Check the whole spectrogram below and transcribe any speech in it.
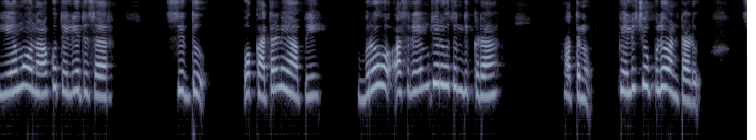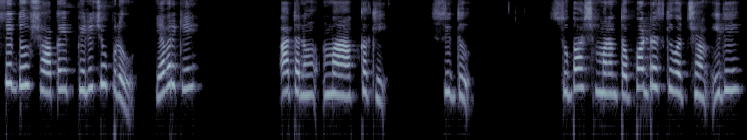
ఏమో నాకు తెలియదు సార్. సిద్ధు ఒక అతనిని ఆపి. బ్రో అసలు ఏం జరుగుతుంది ఇక్కడ? అతను పెళ్ళి చూపులు అంటాడు. సిద్ధు షాక్ అయి పెళ్ళి చూపులు? ఎవరికి? అతను మా అక్కకి. సిద్ధు సుభాష్ మనం తప్పు అడ్రస్కి వచ్చాం. ఇది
